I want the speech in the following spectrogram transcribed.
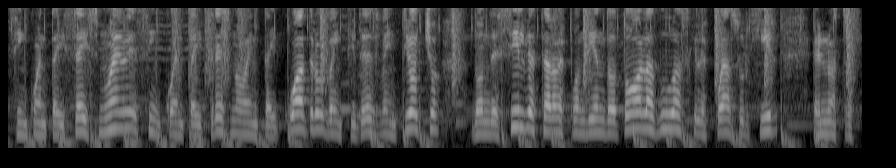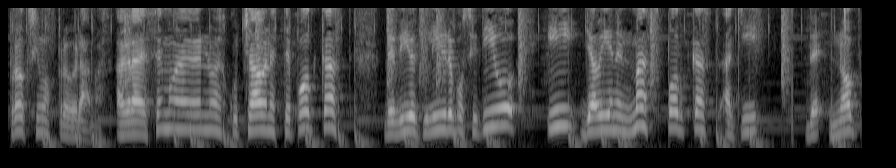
569 5394 2328 donde Silvia estará respondiendo todas las dudas que les puedan surgir en nuestros próximos programas. Agradecemos habernos escuchado en este podcast de Bioequilibrio Positivo y ya vienen más podcasts aquí de NOP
